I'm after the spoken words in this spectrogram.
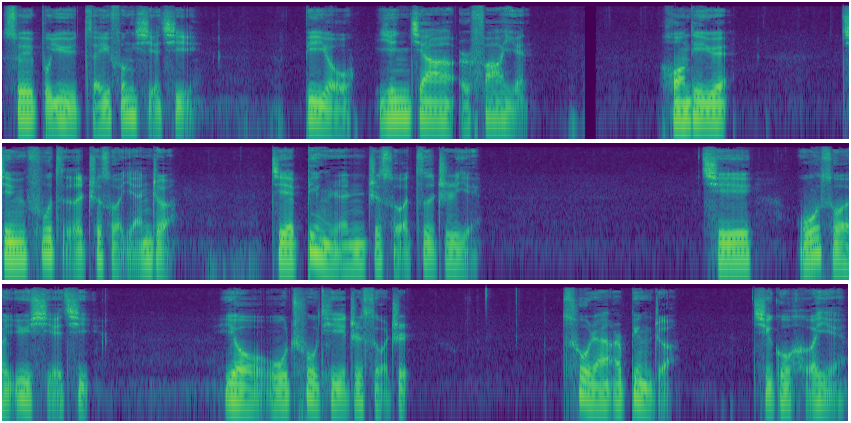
虽不遇贼风邪气，必有因加而发焉。皇帝曰：“今夫子之所言者，皆病人之所自知也。”其无所欲邪气，又无触涕之所至，猝然而病者，其故何也？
